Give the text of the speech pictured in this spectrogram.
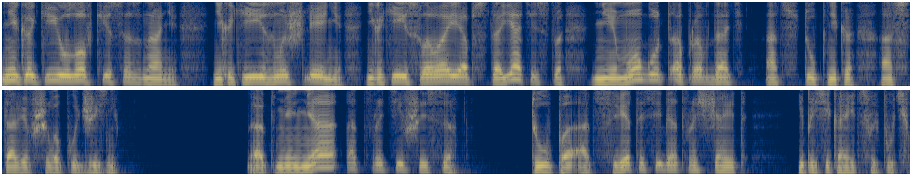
Никакие уловки сознания, никакие измышления, никакие слова и обстоятельства не могут оправдать отступника, оставившего путь жизни. От меня отвратившийся тупо от света себя отвращает и пресекает свой путь.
